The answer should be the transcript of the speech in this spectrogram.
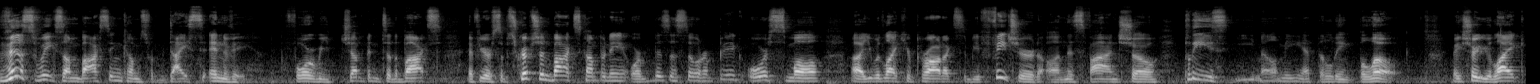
This week's unboxing comes from Dice Envy. Before we jump into the box, if you're a subscription box company or business owner, big or small, uh, you would like your products to be featured on this fine show, please email me at the link below. Make sure you like,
